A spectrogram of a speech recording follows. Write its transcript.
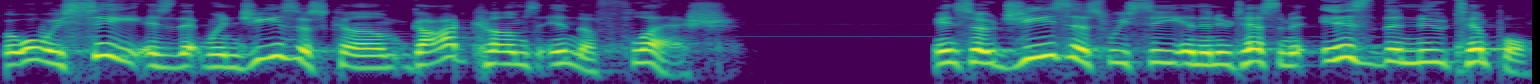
But what we see is that when Jesus comes, God comes in the flesh. And so Jesus, we see in the New Testament, is the new temple.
